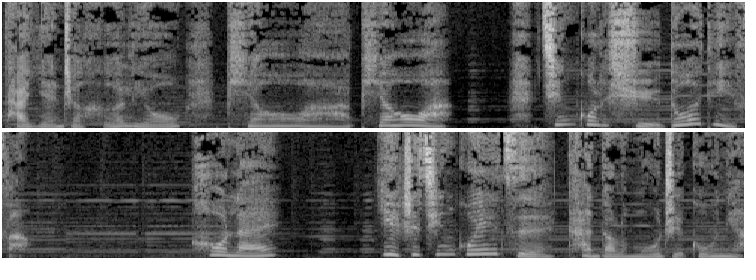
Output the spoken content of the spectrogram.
她沿着河流飘啊飘啊，经过了许多地方，后来。一只金龟子看到了拇指姑娘，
